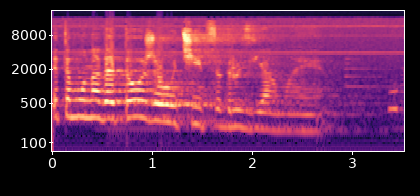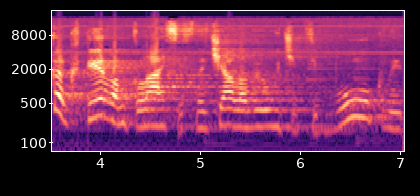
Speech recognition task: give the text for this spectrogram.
Этому надо тоже учиться, друзья мои. Ну, как в первом классе. Сначала вы учите буквы,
